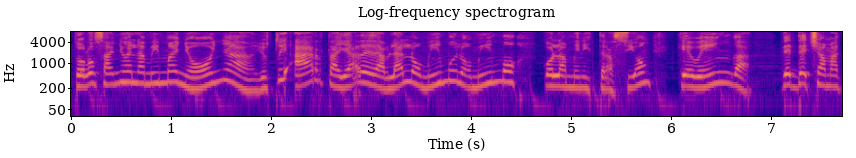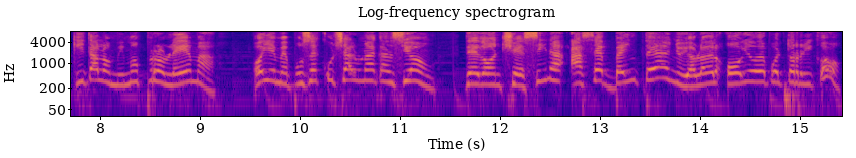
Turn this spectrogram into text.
todos los años es la misma ñoña. Yo estoy harta ya de hablar lo mismo y lo mismo con la administración que venga. Desde chamaquita los mismos problemas. Oye, me puse a escuchar una canción de Don Chesina hace 20 años y habla del hoyo de Puerto Rico.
